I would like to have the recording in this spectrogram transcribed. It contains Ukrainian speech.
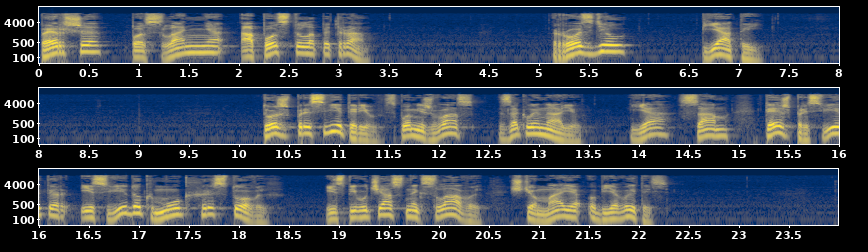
Перше послання апостола Петра, розділ п'ятий. Тож пресвітерів з-поміж вас заклинаю, я сам теж пресвітер і свідок мук Христових, і співучасник слави, що має об'явитись.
